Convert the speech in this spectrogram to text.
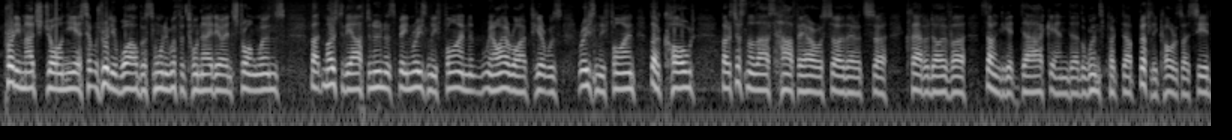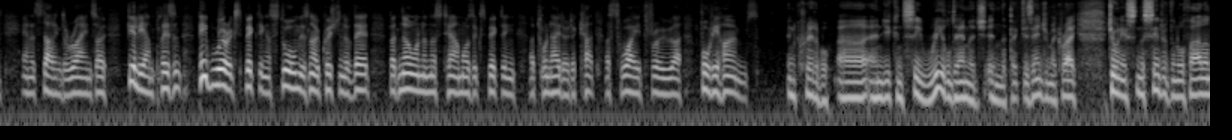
Pretty much, John, yes. It was really wild this morning with the tornado and strong winds, but most of the afternoon it's been reasonably fine. When I arrived here, it was reasonably fine, though cold but it's just in the last half hour or so that it's uh, clouded over, starting to get dark, and uh, the wind's picked up, bitterly cold as I said, and it's starting to rain, so fairly unpleasant. People were expecting a storm, there's no question of that, but no one in this town was expecting a tornado to cut a swathe through uh, 40 homes. Incredible. Uh, and you can see real damage in the pictures. Andrew McRae joining us in the centre of the North Island.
